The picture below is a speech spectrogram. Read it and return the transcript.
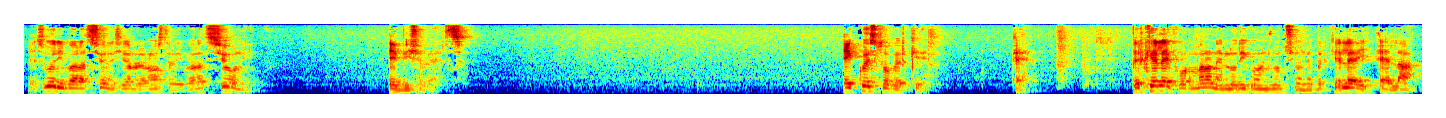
Le sue riparazioni siano le nostre riparazioni e viceversa. E questo perché? È perché lei forma l'anello di congiunzione, perché lei è la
